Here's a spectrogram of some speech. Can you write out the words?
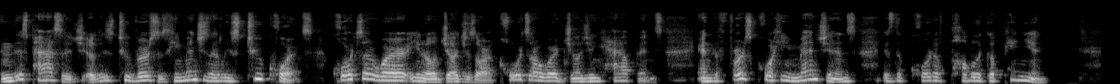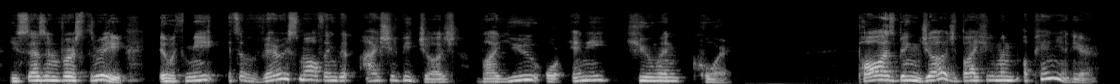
in this passage, or these two verses, he mentions at least two courts. Courts are where, you know, judges are. Courts are where judging happens. And the first court he mentions is the court of public opinion. He says in verse 3 With me, it's a very small thing that I should be judged by you or any human court. Paul is being judged by human opinion here.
